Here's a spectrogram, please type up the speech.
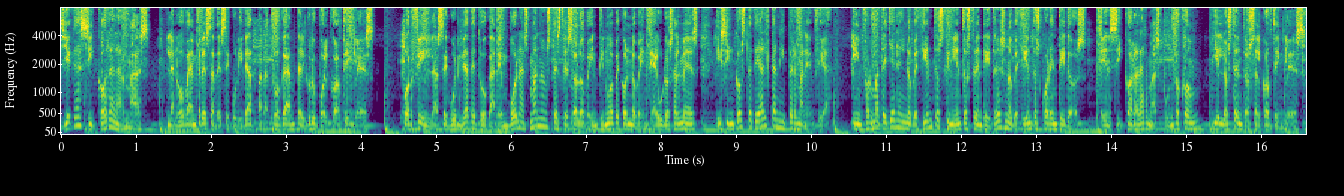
Llega Sicor Alarmas, la nueva empresa de seguridad para tu hogar del grupo El Corte Inglés. Por fin, la seguridad de tu hogar en buenas manos desde solo 29,90 euros al mes y sin coste de alta ni permanencia. Infórmate ya en el 900-533-942, en sicoralarmas.com y en los centros El Corte Inglés.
